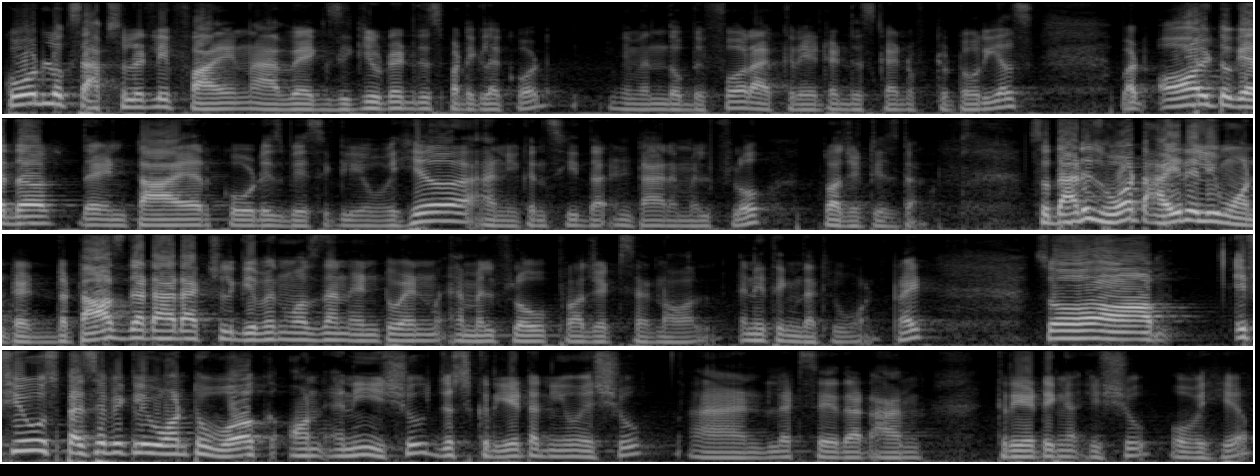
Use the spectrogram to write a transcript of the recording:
code looks absolutely fine. I've executed this particular code even though before i've created this kind of tutorials. But all together the entire code is basically over here and you can see the entire ml flow project is done. So that is what i really wanted. The task that i had actually given was an end-to-end ml flow projects and all anything that you want right? So um, if you specifically want to work on any issue, just create a new issue. And let's say that I'm creating an issue over here.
